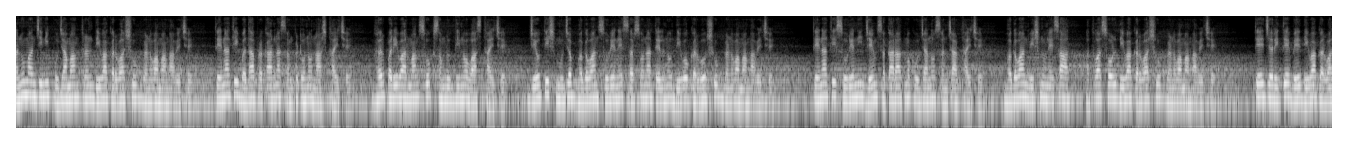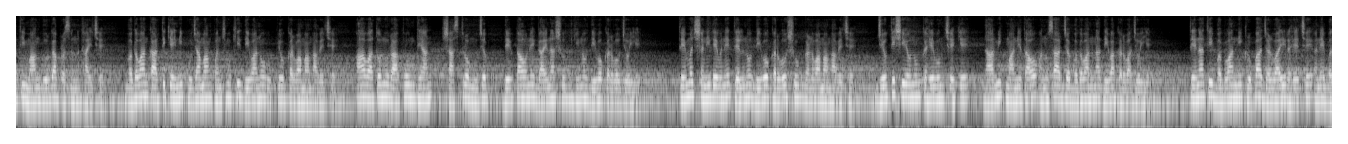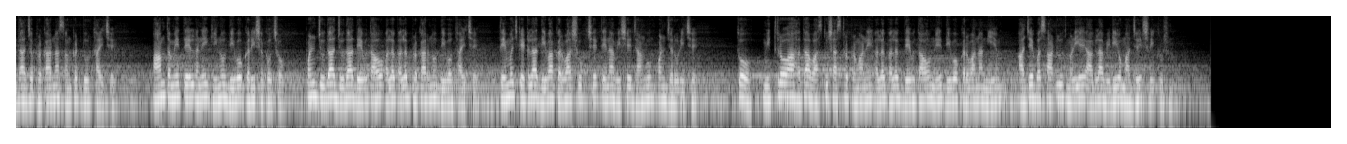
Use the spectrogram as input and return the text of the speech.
હનુમાનજીની પૂજામાં ત્રણ દીવા કરવા શુભ ગણવામાં આવે છે. તેનાથી બધા પ્રકારના સંકટોનો નાશ થાય છે. ઘર પરિવારમાં સુખ સમૃદ્ધિનો વાસ થાય છે. જ્યોતિષ મુજબ ભગવાન સૂર્યને સરસોના તેલનો દીવો કરવો શુભ ગણવામાં આવે છે. તેનાથી સૂર્યની જેમ સકારાત્મક ઉર્જાનો સંચાર થાય છે. ભગવાન વિષ્ણુને સાત અથવા સોળ દીવા કરવા શુભ ગણવામાં આવે છે. તે જ રીતે બે દીવા કરવાથી માંગ દુર્ગા પ્રસન્ન થાય છે. ભગવાન કાર્તિકેયની પૂજામાં પંચમુખી દીવાનો ઉપયોગ કરવામાં આવે છે. આ વાતોનું રાખવું ધ્યાન શાસ્ત્રો મુજબ દેવતાઓને ગાયના શુદ્ધ ઘીનો દીવો કરવો જોઈએ. તેમજ શનિદેવને તેલનો દીવો કરવો શુભ ગણવામાં આવે છે. જ્યોતિષીઓનું કહેવું છે કે, ધાર્મિક માન્યતાઓ અનુસાર જ ભગવાનના દીવા કરવા જોઈએ. તેનાથી ભગવાનની કૃપા જળવાઈ રહે છે અને બધા જ પ્રકારના સંકટ દૂર થાય છે. આમ તમે તેલ અને ઘીનો દીવો કરી શકો છો. પણ જુદા જુદા દેવતાઓ અલગ અલગ પ્રકારનો દીવો થાય છે. તેમજ કેટલા દીવા કરવા શુભ છે તેના વિશે જાણવું પણ જરૂરી છે. તો, મિત્રો આ હતા વાસ્તુશાસ્ત્ર પ્રમાણે અલગ અલગ દેવતાઓને દીવો કરવાના નિયમ. આજે બસ આટલું જ. મળીએ આગલા વિડીયોમાં. જય શ્રી કૃષ્ણ.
